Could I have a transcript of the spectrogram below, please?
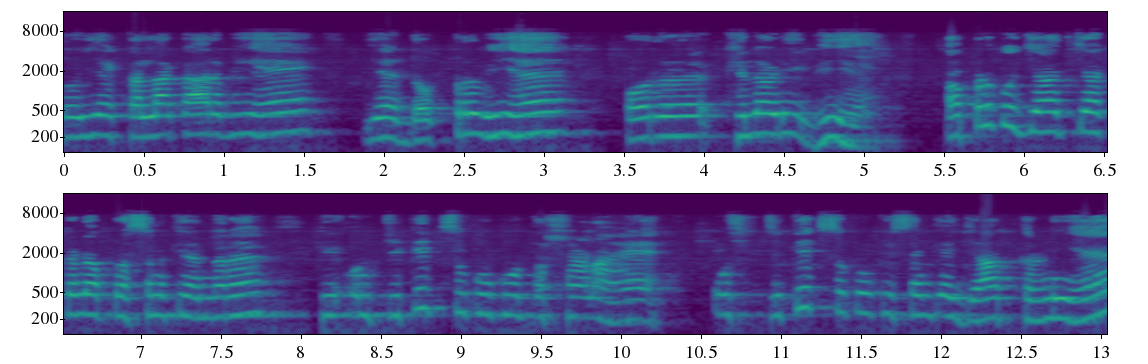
तो ये कलाकार भी है, ये डॉक्टर भी है और खिलाड़ी भी है। अपन को याद क्या करना प्रश्न के अंदर है कि उन चिकित्सकों को दर्शाना है। उस चिकित्सकों की संख्या याद करनी है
